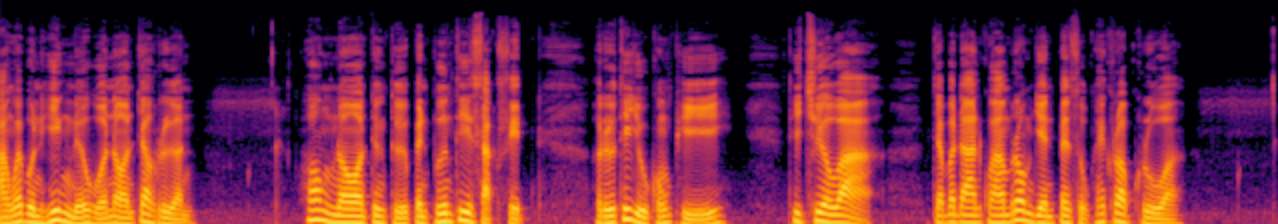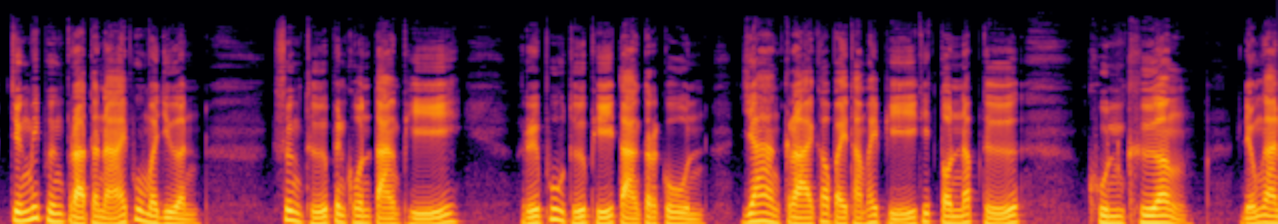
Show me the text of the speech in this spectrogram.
างไว้บนหิ้งเหนือหัวนอนเจ้าเรือน ห้องนอนจึงถือเป็นพื้นที่ศักดิ์สิทธิ์ หรือที่อยู่ของผี ที่เชื่อว่าจะบันดาลความร่มเย็นเป็นสุขให้ครอบครัว จึงไม่พึงปรารถนาให้ผู้มาเยือน ซึ่งถือเป็นคนต่างผี หรือผู้ถือผีต่างตระกูล ย่างกลายเข้าไปทำให้ผีที่ตนนับถือ คุณเคือง เดี๋ยวงาน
